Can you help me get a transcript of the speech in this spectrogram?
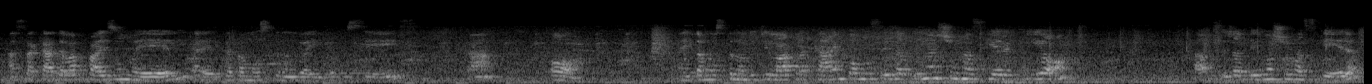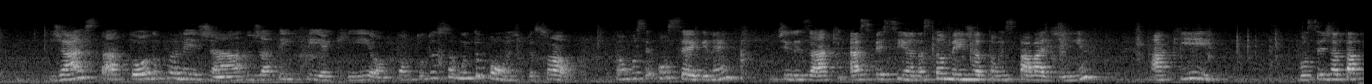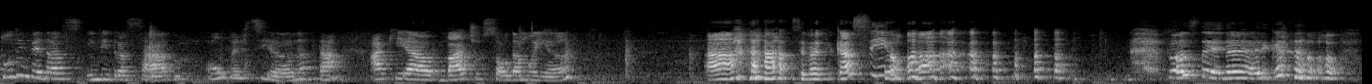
A sacada ela faz um L, a Erika tá mostrando aí pra vocês, tá? Ó, aí tá mostrando de lá pra cá, então você já tem a churrasqueira aqui, ó. Tá? Você já tem uma churrasqueira, já está todo planejado, já tem pia aqui, ó. Então tudo isso é muito bom, pessoal. Então você consegue, né, utilizar aqui. As persianas também já estão instaladinhas. Aqui você já tá tudo envidraçado com persiana, tá? Aqui é bate o sol da manhã. Ah, você vai ficar assim, ó. Gostei, né, Erika?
